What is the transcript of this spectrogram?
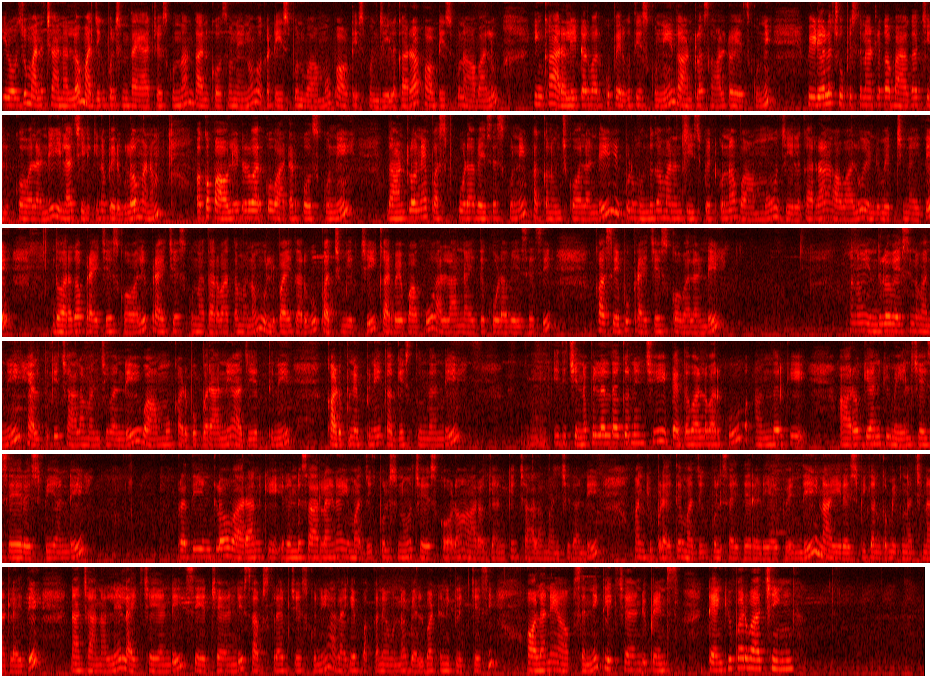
ఈరోజు మన ఛానల్లో మజ్జిగ పులుసును తయారు చేసుకుందాం. దానికోసం నేను ఒక టీ స్పూన్ వాము పావు టీ స్పూన్ జీలకర్ర పావు టీ స్పూన్ ఆవాలు ఇంకా అర లీటర్ వరకు పెరుగు తీసుకుని దాంట్లో సాల్ట్ వేసుకుని వీడియోలో చూపిస్తున్నట్లుగా బాగా చిలుక్కోవాలండి. ఇలా చిలికిన పెరుగులో మనం ఒక పావు లీటర్ వరకు వాటర్ పోసుకుని దాంట్లోనే పసుపు కూడా వేసేసుకుని పక్కన ఉంచుకోవాలండి. ఇప్పుడు ముందుగా మనం తీసి పెట్టుకున్న వాము జీలకర్ర ఆవాలు ఎండుమిర్చిని అయితే దోరగా ఫ్రై చేసుకోవాలి. ఫ్రై చేసుకున్న తర్వాత మనం ఉల్లిపాయ తరుగు పచ్చిమిర్చి కరివేపాకు అల్లాన్ని అయితే కూడా వేసేసి కాసేపు ఫ్రై చేసుకోవాలండి. మనం ఇందులో వేసినవన్నీ హెల్త్కి చాలా మంచివండి. వాము కడుపుబ్బరాన్ని అజీర్తిని కడుపు నొప్పిని తగ్గిస్తుందండి. ఇది చిన్నపిల్లల దగ్గర నుంచి పెద్దవాళ్ళ వరకు అందరికీ ఆరోగ్యానికి మేలు చేసే రెసిపీ అండి. ప్రతి ఇంట్లో వారానికి రెండు సార్లైనా అయినా ఈ మజ్జిగ పులుసును చేసుకోవడం ఆరోగ్యానికి చాలా మంచిదండి. మనకి ఇప్పుడైతే మజ్జిగ పులుసు అయితే రెడీ అయిపోయింది. నా ఈ రెసిపీ కనుక మీకు నచ్చినట్లయితే నా ఛానల్ని లైక్ చేయండి షేర్ చేయండి సబ్స్క్రైబ్ చేసుకుని అలాగే పక్కనే ఉన్న బెల్ బటన్ని క్లిక్ చేసి ఆల్ అనే ఆప్షన్ని క్లిక్ చేయండి friends. Thank you for watching.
